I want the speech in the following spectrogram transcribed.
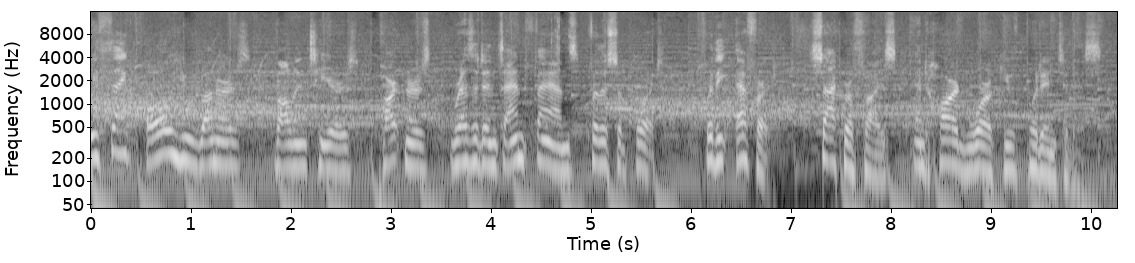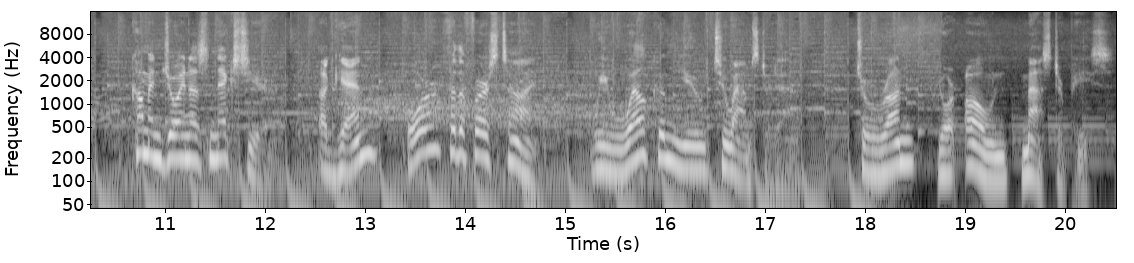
We thank all you runners, volunteers, partners, residents, and fans for the support, for the effort, sacrifice, and hard work you've put into this. Come and join us next year, again or for the first time. We welcome you to Amsterdam to run your own masterpiece.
